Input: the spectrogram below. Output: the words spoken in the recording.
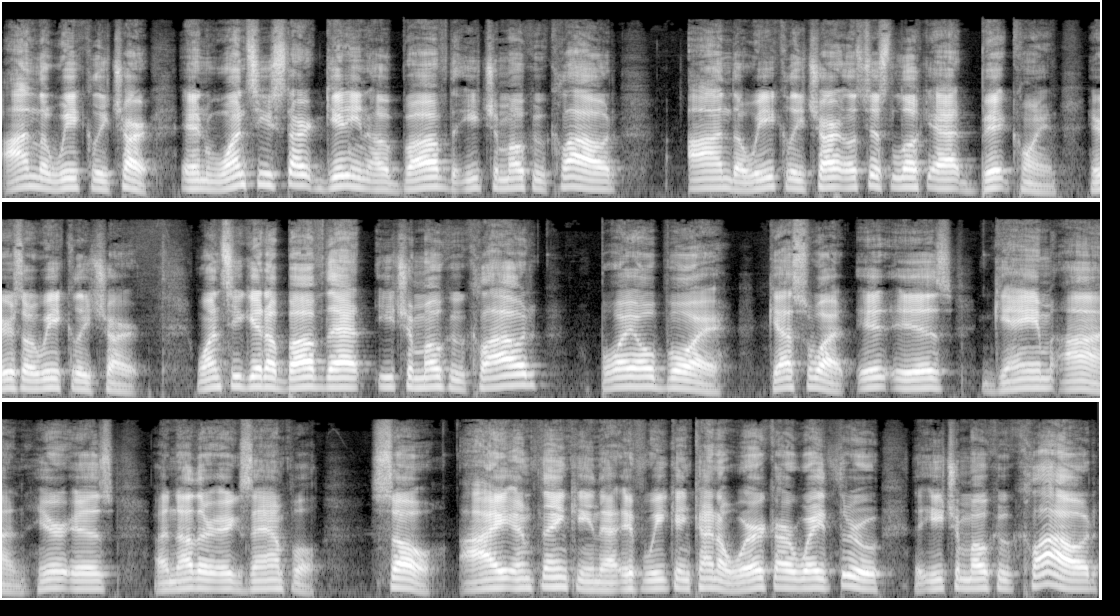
on the weekly chart. And once you start getting above the Ichimoku cloud on the weekly chart, let's just look at Bitcoin. Here's a weekly chart. Once you get above that Ichimoku cloud, boy oh boy, guess what? It is game on. Here is another example. So I am thinking that if we can kind of work our way through the Ichimoku cloud,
